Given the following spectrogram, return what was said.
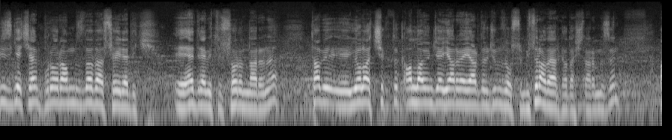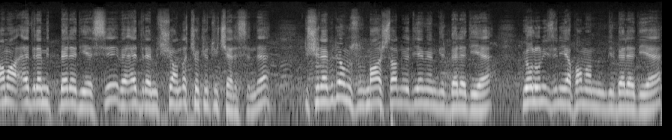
Biz geçen programımızda da söyledik e, Edremit'in sorunlarını. Tabii e, yola çıktık. Allah önce yar ve yardımcımız olsun bütün aday arkadaşlarımızın. Ama Edremit Belediyesi ve Edremit şu anda çöküntü içerisinde. Düşünebiliyor musunuz? Maaşlarını ödeyemeyen bir belediye, yolun izini yapamayan bir belediye,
